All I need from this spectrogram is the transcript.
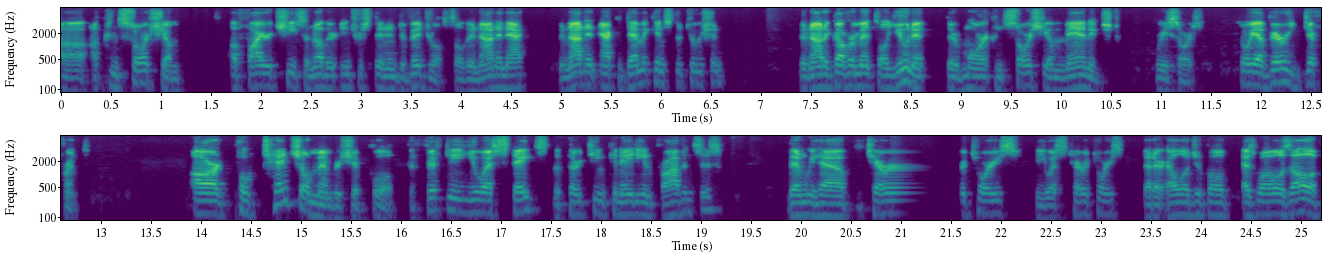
uh, a consortium of fire chiefs and other interested individuals. So they're not an act, they're not an academic institution, they're not a governmental unit, they're more a consortium managed resource. So we have very different. Our potential membership pool, the 50 US states, the 13 Canadian provinces, then we have the territories, the US territories that are eligible, as well as all of,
